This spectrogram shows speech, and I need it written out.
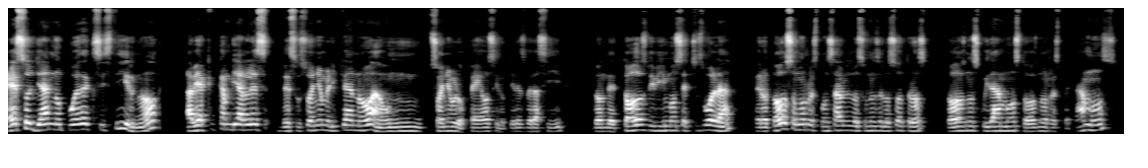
Eso ya no puede existir, ¿no? Había que cambiarles de su sueño americano a un sueño europeo, si lo quieres ver así, donde todos vivimos hechos bola, pero todos somos responsables los unos de los otros, todos nos cuidamos, todos nos respetamos,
